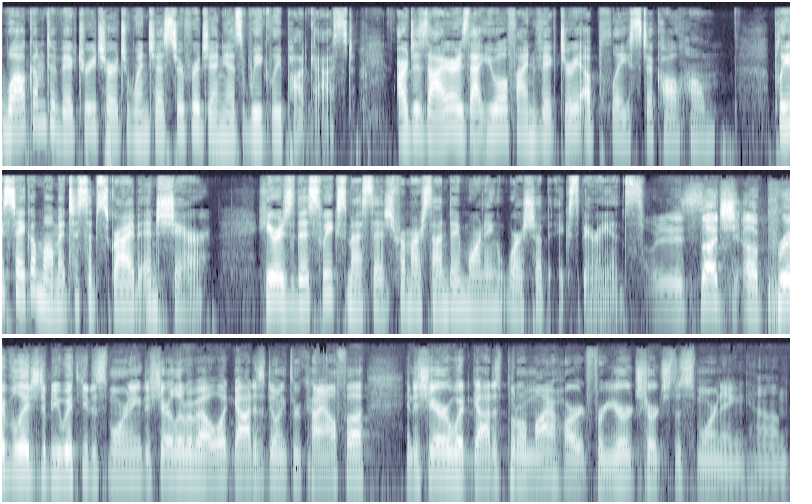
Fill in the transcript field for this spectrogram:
Welcome to Victory Church Winchester, Virginia's weekly podcast. Our desire is that you will find Victory a place to call home. Please take a moment to subscribe and share. Here is this week's message from our Sunday morning worship experience. It is such a privilege to be with you this morning to share a little bit about what God is doing through Chi Alpha and to share what God has put on my heart for your church this morning. Um,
